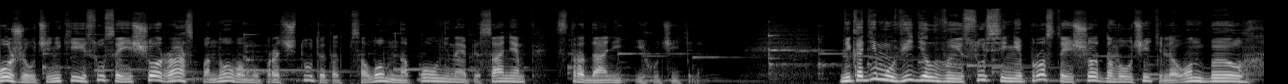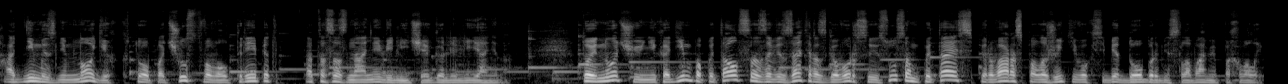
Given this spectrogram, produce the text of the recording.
Позже ученики Иисуса еще раз по-новому прочтут этот псалом, наполненный описанием страданий их учителя. Никодим увидел в Иисусе не просто еще одного учителя, он был одним из немногих, кто почувствовал трепет от осознания величия галилеянина. Той ночью Никодим попытался завязать разговор с Иисусом, пытаясь сперва расположить его к себе добрыми словами похвалы.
